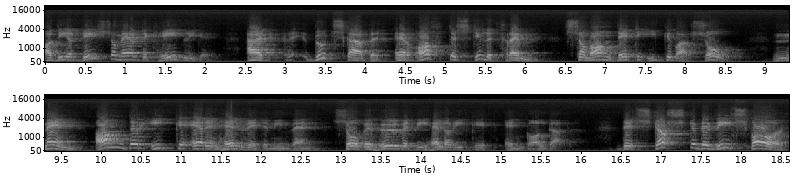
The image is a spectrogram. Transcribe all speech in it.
Og det er det som er det kjedelige, at budskapet er ofte stillet frem som om dette ikke var så. Men om det ikke er en helvete, min venn, så behøver vi heller ikke en Golgata. Det største bevis for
